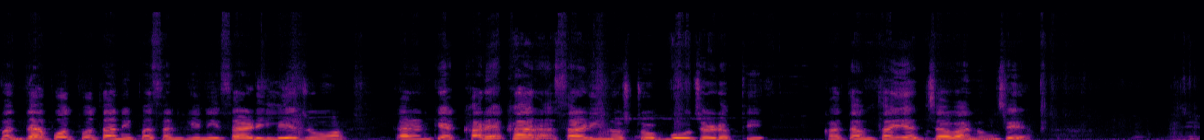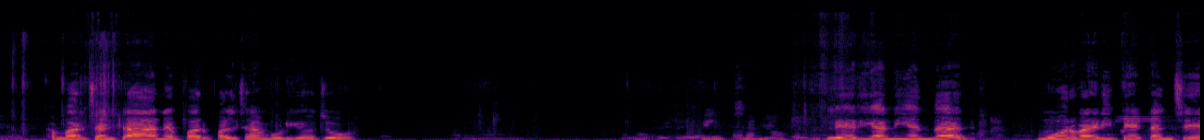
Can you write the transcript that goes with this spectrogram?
બધા પોતપોતાની પસંદગીની સાડી લેજો, કારણ કે ખરેખર આ સાડીનો સ્ટોક બહુ ઝડપથી ખતમ થઈ જ જવાનો છે. મરચંટા અને પર્પલ ચાંબુડીઓ જો લેરિયાની અંદર મોરવાડી પેટર્ન છે.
